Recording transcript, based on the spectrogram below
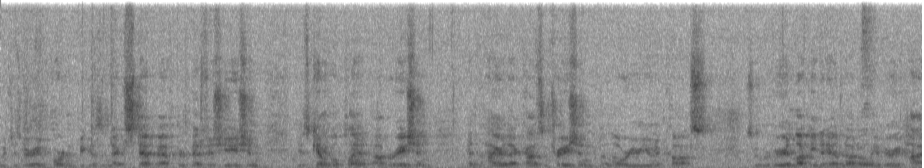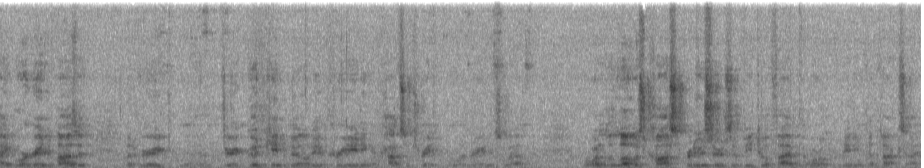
which is very important because the next step after beneficiation is chemical plant operation. And the higher that concentration, the lower your unit costs. So we're very lucky to have not only a very high ore grade deposit, but a very, uh, very good capability of creating a concentrate ore grade as well. We're one of the lowest cost producers of V2O5 in the world, vanadium pentoxide.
